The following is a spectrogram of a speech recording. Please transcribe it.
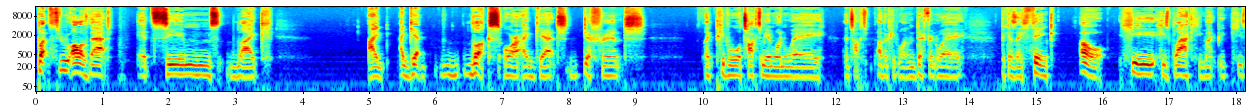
but through all of that it seems like i i get looks or i get different like people will talk to me in one way and talk to other people in a different way because they think oh he he's black he might be he's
